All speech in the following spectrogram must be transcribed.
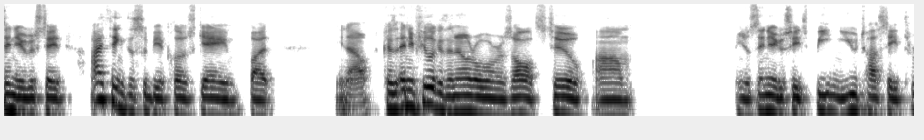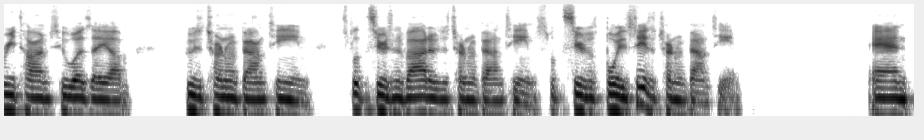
San Diego State. I think this would be a close game, but you know, because and if you look at the notable results too, um, you know, San Diego State's beaten Utah State three times, who was a um, who's a tournament bound team. Split the series in Nevada, who's a tournament bound team. Split the series with Boise State, as a tournament bound team. And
